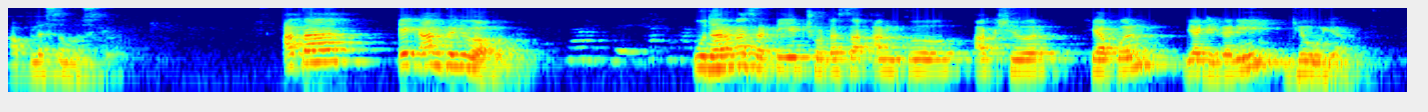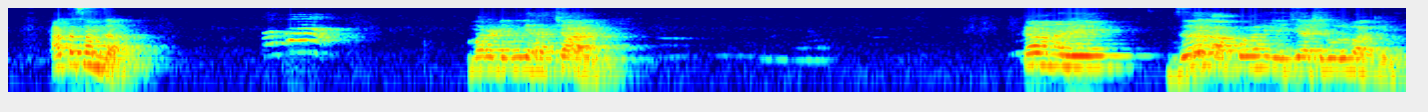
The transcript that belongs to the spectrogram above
आपलं समजतं. आता एक अंक घेऊ आपण. उदाहरणासाठी एक छोटासा अंक अक्षर हे आपण या ठिकाणी घेऊया. आता समजा. मराठीमध्ये हा चार आहे. काय होणार आहे? जर आपण याचे आशीर्वाद दोन भाग केले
